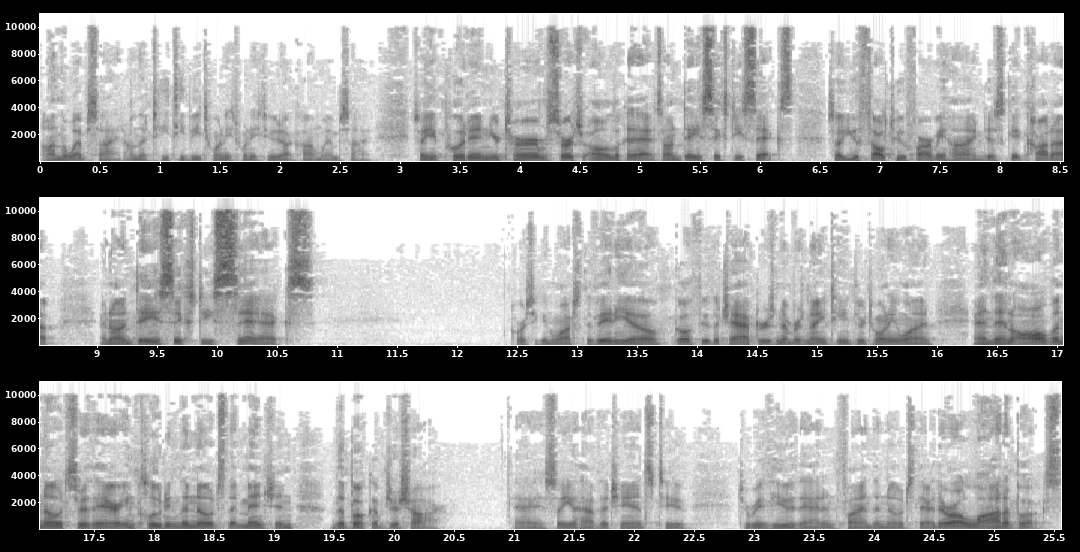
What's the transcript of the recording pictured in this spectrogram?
on the website, on the ttb2022.com website. So you put in your term, search, oh, look at that, it's on day 66. So you fell too far behind. Just get caught up. And on day 66, of course, you can watch the video, go through the chapters, numbers 19 through 21, and then all the notes are there, including the notes that mention the book of Jashar. Okay, so you'll have the chance to, to review that and find the notes there. There are a lot of books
